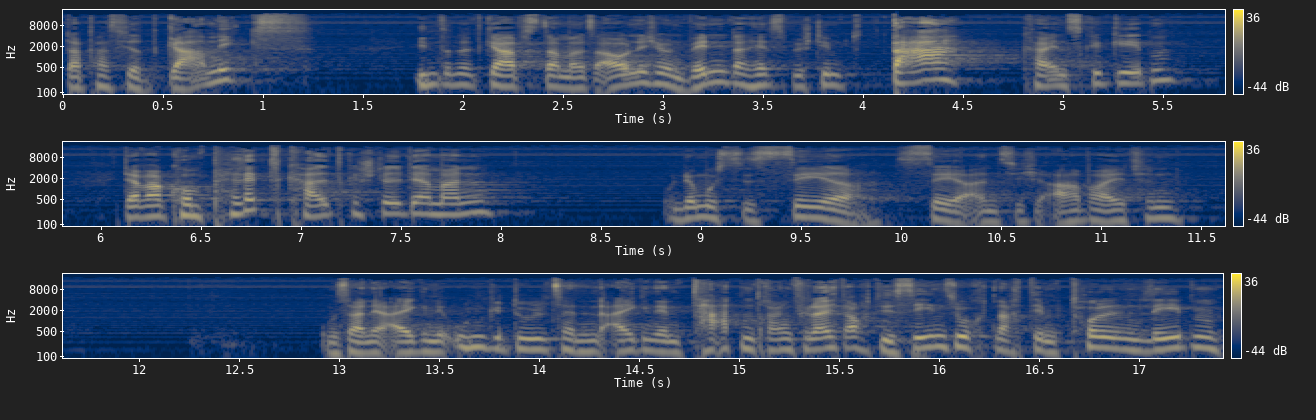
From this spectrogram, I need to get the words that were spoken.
da passiert gar nichts. Internet gab es damals auch nicht und wenn, dann hätte es bestimmt da keins gegeben. Der war komplett kaltgestellt, der Mann. Und er musste sehr, sehr an sich arbeiten um seine eigene Ungeduld, seinen eigenen Tatendrang, vielleicht auch die Sehnsucht nach dem tollen Leben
